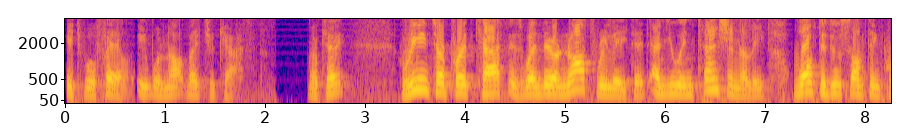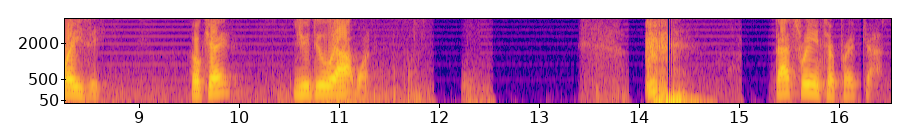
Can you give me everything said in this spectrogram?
it will fail. It will not let you cast. Okay? Reinterpret cast is when they're not related and you intentionally want to do something crazy. Okay? You do that one. That's reinterpret cast.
